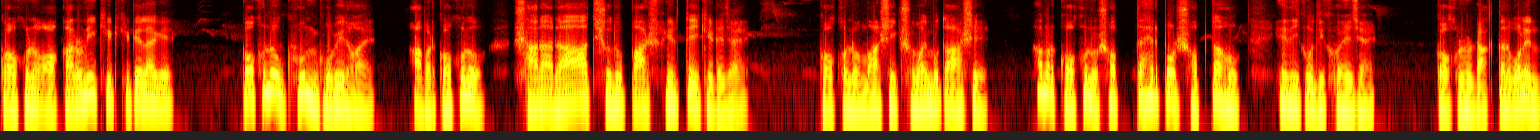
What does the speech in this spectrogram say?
কখনো অকারণেই খিটখিটে লাগে, কখনো ঘুম গভীর হয়, আবার কখনো সারা রাত শুধু পাশ ফিরতেই কেটে যায়। কখনো মাসিক সময় মতো আসে, আবার কখনো সপ্তাহের পর সপ্তাহ এদিক ওদিক হয়ে যায়। কখনো ডাক্তার বলেন,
